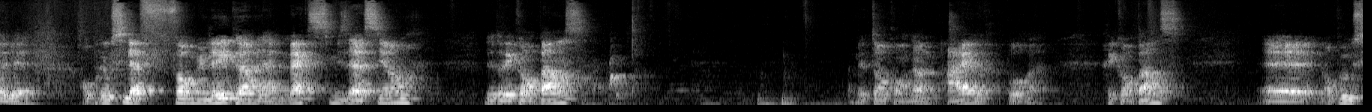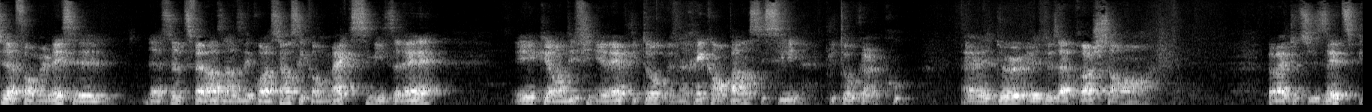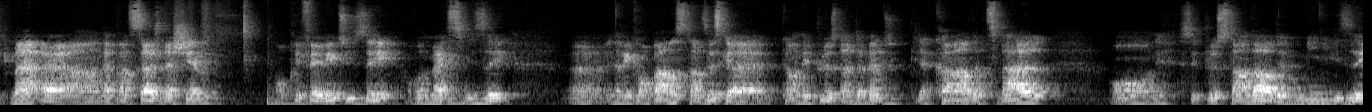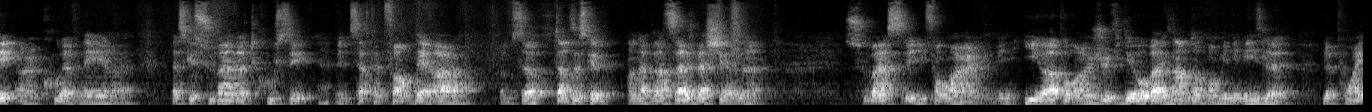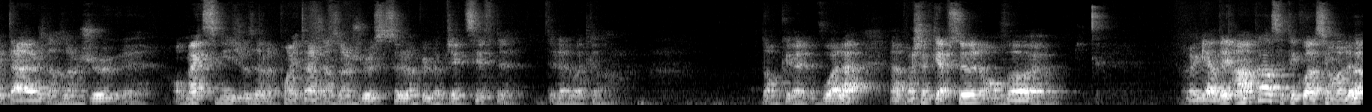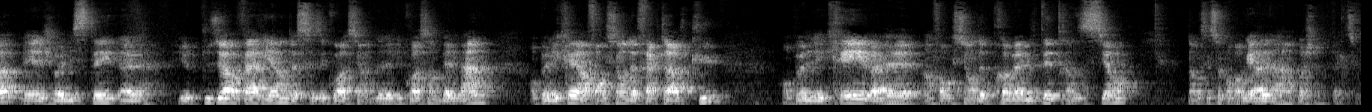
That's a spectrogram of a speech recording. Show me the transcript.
on, pourrait aussi la formuler comme la maximisation de récompense. Mettons qu'on nomme R pour euh, récompense. Euh, on peut aussi la formuler, c'est la seule différence dans les équations, c'est qu'on maximiserait et qu'on définirait plutôt une récompense ici plutôt qu'un coût. Euh, les, deux, approches sont, peuvent être utilisées. Typiquement, euh, en apprentissage machine, on préférait utiliser, on va maximiser une récompense, tandis que quand on est plus dans le domaine de la commande optimale, c'est plus standard de minimiser un coût à venir euh, parce que souvent notre coût c'est une certaine forme d'erreur comme ça. Tandis qu'en apprentissage machine, souvent ils font une IA pour un jeu vidéo par exemple, donc on minimise le, pointage dans un jeu, euh, on maximise le pointage dans un jeu, c'est ça un peu l'objectif de, la loi de commande. Donc euh, voilà, dans la prochaine capsule, on va Regardez encore cette équation-là, mais je vais lister, euh, il y a plusieurs variantes de ces équations, de l'équation de Bellman. On peut l'écrire en fonction de facteur Q, on peut l'écrire euh, en fonction de probabilité de transition. Donc c'est ça qu'on va regarder dans la prochaine lecture.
